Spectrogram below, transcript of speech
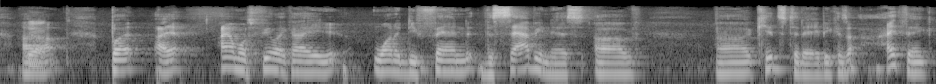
Yeah. uh, but I I almost feel like I want to defend the savviness of uh, kids today because I think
